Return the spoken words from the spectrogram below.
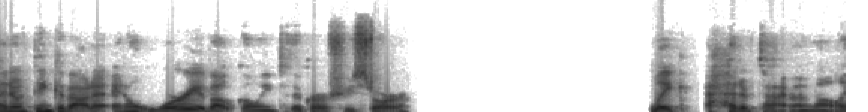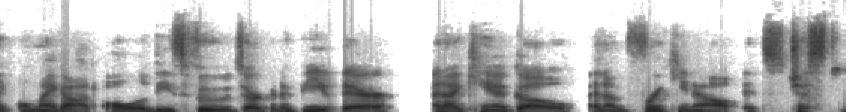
I don't think about it. I don't worry about going to the grocery store like ahead of time. I'm not like, oh my God, all of these foods are going to be there and I can't go and I'm freaking out. It's just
